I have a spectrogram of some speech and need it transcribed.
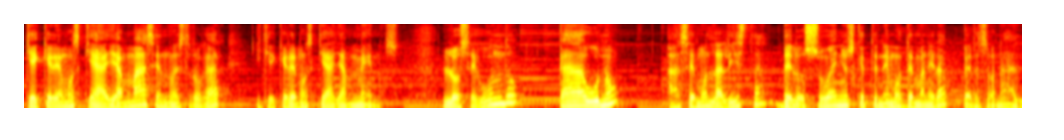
¿Qué queremos que haya más en nuestro hogar y qué queremos que haya menos? Lo segundo, cada uno hacemos la lista de los sueños que tenemos de manera personal.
